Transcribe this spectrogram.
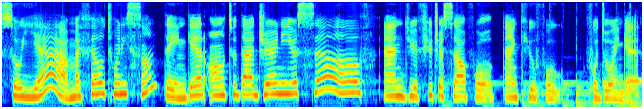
So, yeah, my fellow 20 something, get onto that journey yourself, and your future self will thank you for, for doing it.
